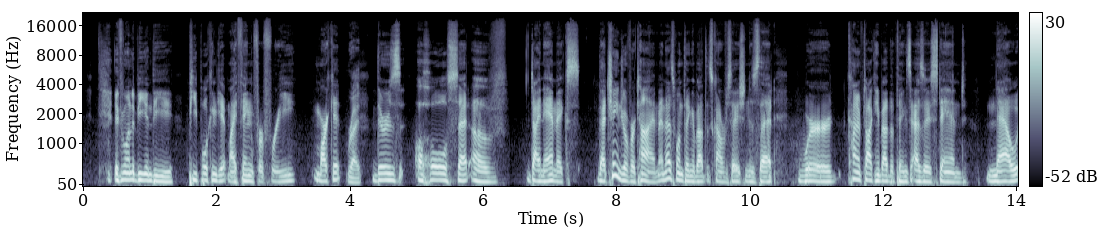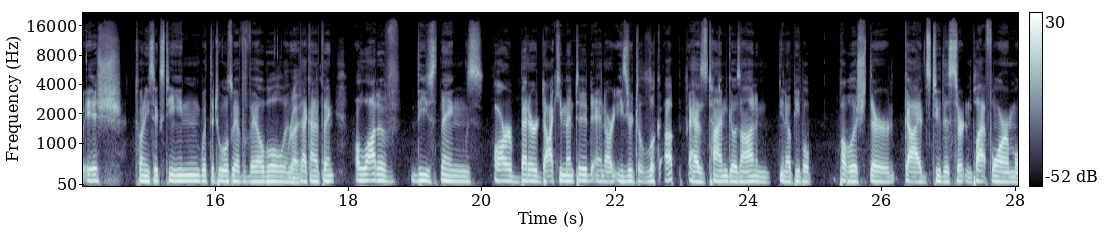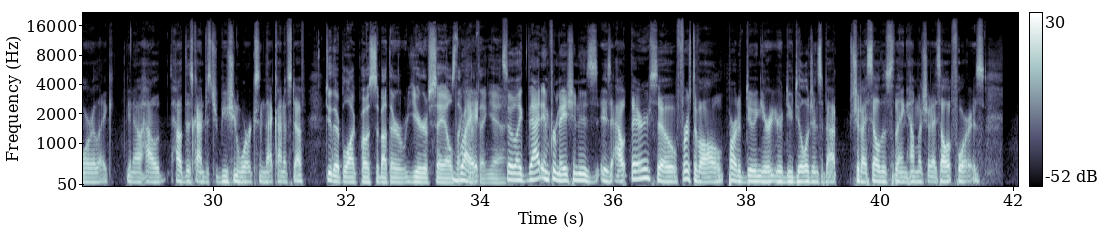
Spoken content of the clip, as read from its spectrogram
If you want to be in the people can get my thing for free market, Right. there's a whole set of dynamics that change over time. And that's one thing about this conversation is that we're kind of talking about the things as they stand now ish, 2016, with the tools we have available and Right. that kind of thing. A lot of these things are better documented and are easier to look up as time goes on and you know people publish their guides to this certain platform or like you know how how this kind of distribution works and that kind of stuff Do their blog posts about their year of sales, that kind of thing. Yeah. so like that information is is out there. So first of all, part of doing your your due diligence about should I sell this thing, how much should I sell it for is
